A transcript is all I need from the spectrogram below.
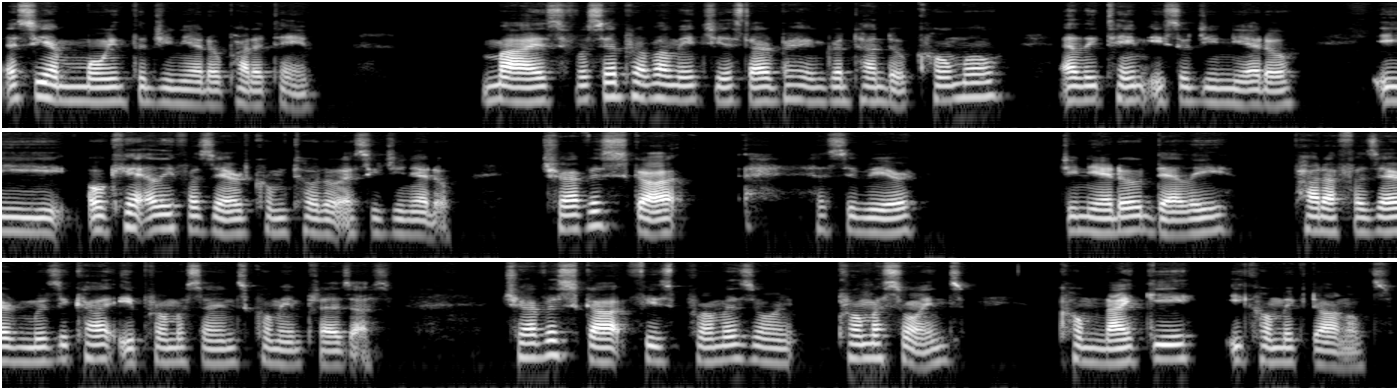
esse é muito dinheiro para ter. Mas você provavelmente está perguntando como ele tem esse dinheiro e o que ele fazer com todo esse dinheiro. Travis Scott receber dinheiro dele para fazer música e promoções com empresas. Travis Scott fez promoções com Nike e com McDonald's.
